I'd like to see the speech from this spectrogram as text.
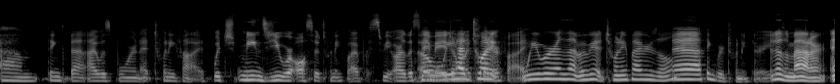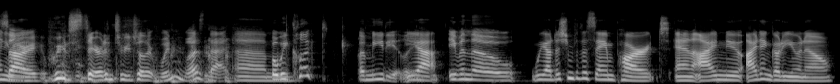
um, think that I was born at 25, which means you were also 25 because we are the same Oh, age. we I had wanna 20. clarify. We were in that movie at 25 years old. Eh, I think we're 23. It doesn't matter. Anyway. Sorry, we just stared into each other. When was that? Um, but we clicked immediately. yeah. Even though we auditioned for the same part and i knew i didn't go to uno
